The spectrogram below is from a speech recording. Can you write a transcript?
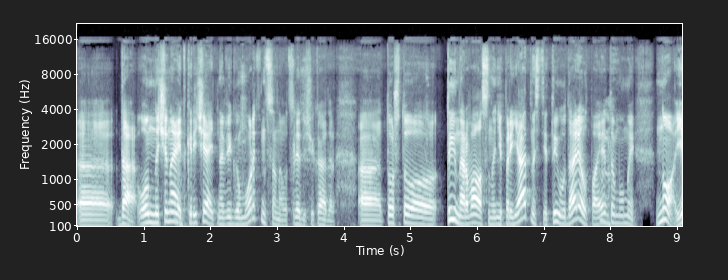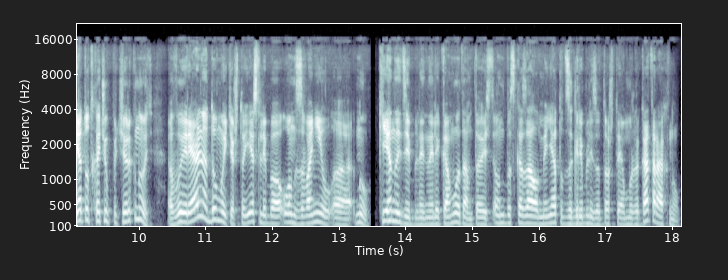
э, да, он начинает кричать на Вига Мортенсона, вот следующий кадр, э, то, что ты нарвался на неприятности, ты ударил, поэтому мы. Но я тут хочу подчеркнуть, вы реально думаете, что если бы он звонил, э, ну, Кеннеди, блин, или кому там, то есть он бы сказал, меня тут загребли за то, что я мужика трахнул?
